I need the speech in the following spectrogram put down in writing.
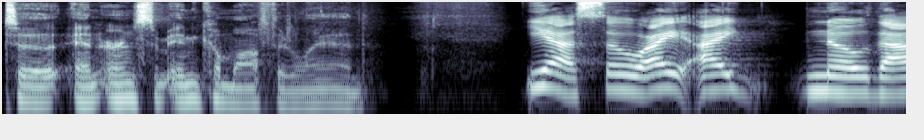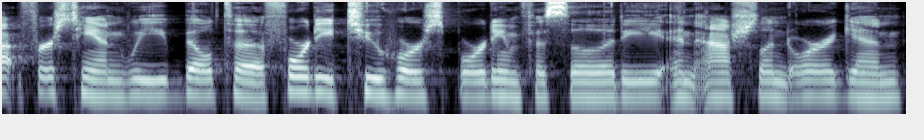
to and earn some income off their land? Yeah, so I I know that firsthand. We built a 42 horse boarding facility in Ashland, Oregon,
